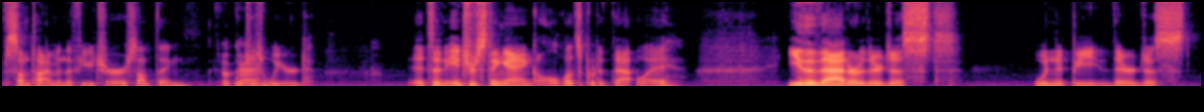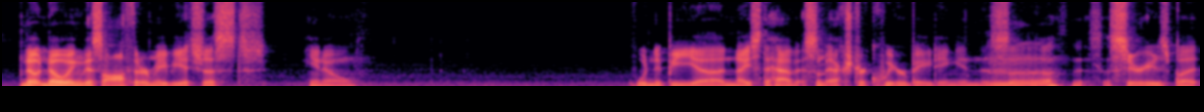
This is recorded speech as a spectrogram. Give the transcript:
sometime in the future or something which is weird. It's an interesting angle. Let's put it that way. Either that, or they're just wouldn't it be they're just no, knowing this author maybe it's just you know wouldn't it be uh, nice to have some extra queer baiting in this, uh, this series but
